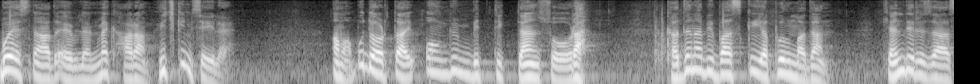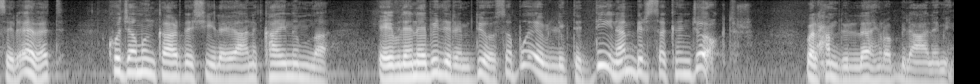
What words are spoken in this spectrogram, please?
Bu esnada evlenmek haram. Hiç kimseyle. Ama bu 4 ay 10 gün bittikten sonra kadına bir baskı yapılmadan kendi rızasıyla evet kocamın kardeşiyle yani kaynımla evlenebilirim diyorsa bu evlilikte dinen bir sakınca yoktur. Velhamdülillahi Rabbil Alemin.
